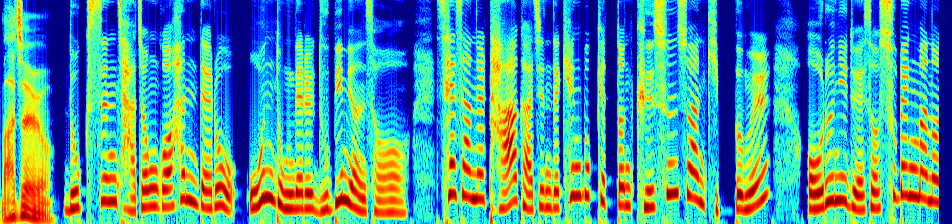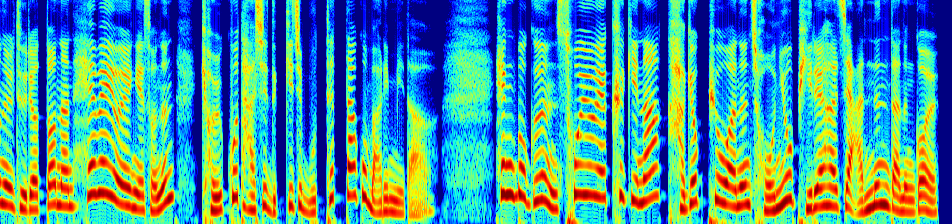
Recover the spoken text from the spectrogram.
맞아요. 녹슨 자전거 한 대로 온 동네를 누비면서 세산을 다 가진 듯 행복했던 그 순수한 기쁨을 어른이 돼서 수백만 원을 들여 떠난 해외여행에서는 결코 다시 느끼지 못했다고 말입니다. 행복은 소유의 크기나 가격표와는 전혀 비례하지 않는다는 걸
